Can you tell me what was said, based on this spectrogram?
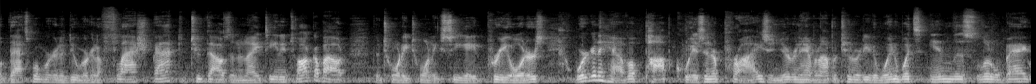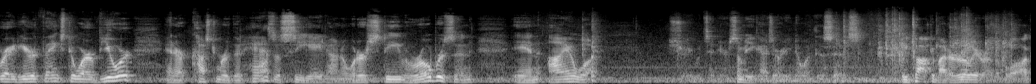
well, that's what we're going to do. We're going to flash back to 2019 and talk about the 2020 C8 pre-orders. We're going to have a pop quiz and a prize, and you're going to have an opportunity to win what's in this little bag right here, thanks to our viewer and our customer that has a C8 on order, Steve Roberson in Iowa. I'll show you what's in here. Some of you guys already know what this is. We talked about it earlier on the blog.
